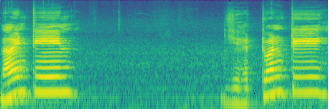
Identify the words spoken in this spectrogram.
नाइनटीन ये है twenty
